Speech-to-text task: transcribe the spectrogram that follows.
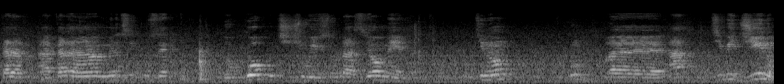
cada, a cada ano, menos 5% do corpo de juízes no Brasil aumenta. Que não, é, a, dividindo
